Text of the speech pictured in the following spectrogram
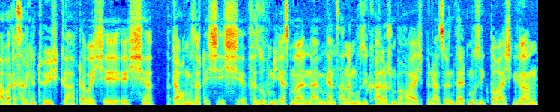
Aber das habe ich natürlich gehabt, aber ich, ich habe darum gesagt, ich, ich versuche mich erstmal in einem ganz anderen musikalischen Bereich, bin also in den Weltmusikbereich gegangen.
